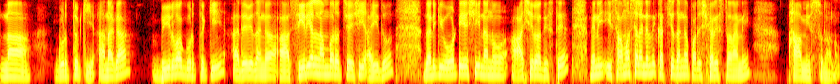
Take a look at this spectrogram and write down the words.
నా గుర్తుకి అనగా బీర్వ గుర్తుకి అదేవిధంగా ఆ సీరియల్ నంబర్ వచ్చేసి ఐదు. దానికి ఓటేసి నన్ను ఆశీర్వదిస్తే నేను ఈ సమస్యలు అనేది ఖచ్చితంగా పరిష్కరిస్తానని హామీ ఇస్తున్నాను.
